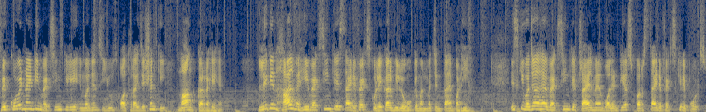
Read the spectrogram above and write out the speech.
वे कोविड 19 वैक्सीन के लिए इमरजेंसी यूज़ ऑथराइजेशन की मांग कर रहे हैं। लेकिन हाल में ही वैक्सीन के साइड इफेक्ट्स को लेकर भी लोगों के मन में चिंताएँ बढ़ी इसकी वजह है वैक्सीन के ट्रायल में वॉलेंटियर्स पर साइड इफेक्ट्स की रिपोर्ट्स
